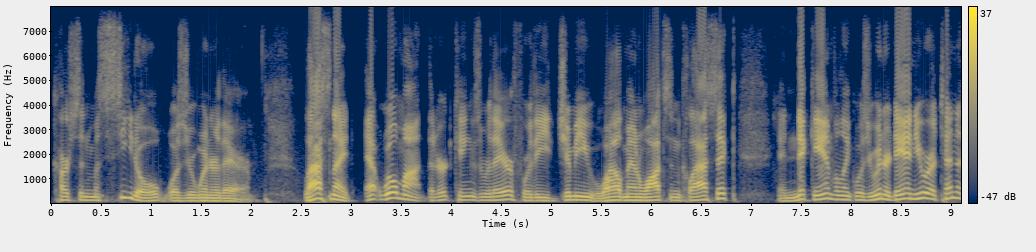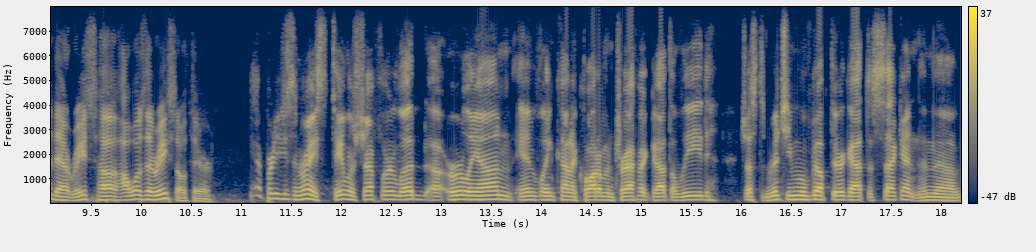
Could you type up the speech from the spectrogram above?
Carson Macedo was your winner there. Last night at Wilmot, the Dirt Kings were there for the Jimmy Wildman Watson Classic, and Nick Anvelink was your winner. Dan, you were attending that race. How, how was that race out there? Yeah, pretty decent race. Taylor Scheffler led uh, early on. Anvelink kind of caught him in traffic, got the lead. Justin Ritchie moved up there, got the second, and then uh,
